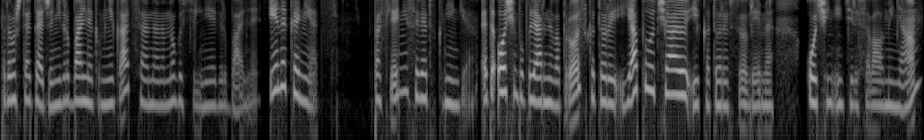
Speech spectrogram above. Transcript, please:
Потому что, опять же, невербальная коммуникация, она намного сильнее вербальной. И, наконец, последний совет в книге. Это очень популярный вопрос, который я получаю и который в свое время очень интересовал меня —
